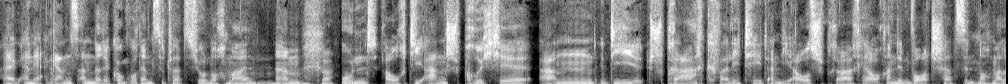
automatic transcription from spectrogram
eine ganz andere Konkurrenzsituation nochmal. Mhm. Ähm, und auch die Ansprüche an die Sprachqualität, an die Aussprache, auch an den Wortschatz sind nochmal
